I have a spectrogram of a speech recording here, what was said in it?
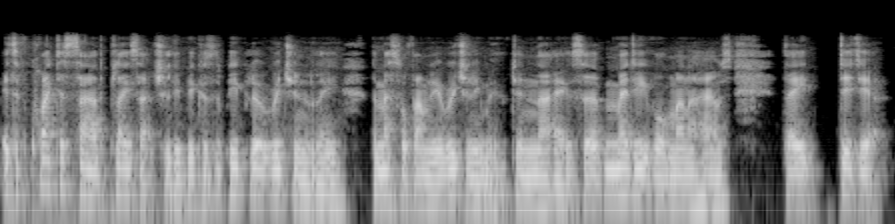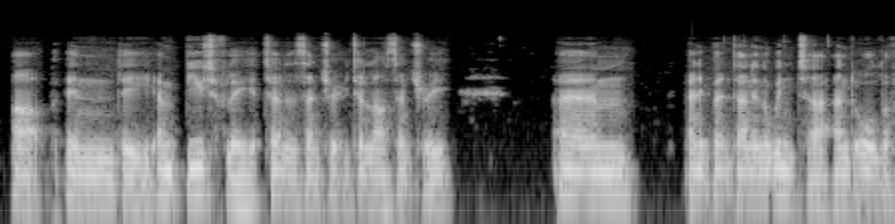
it's quite a sad place actually because the people who originally, the Messel family originally moved in there. It's a medieval manor house. They did it up in the and beautifully turn of the century, turn of last century, um, and it burnt down in the winter, and all the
